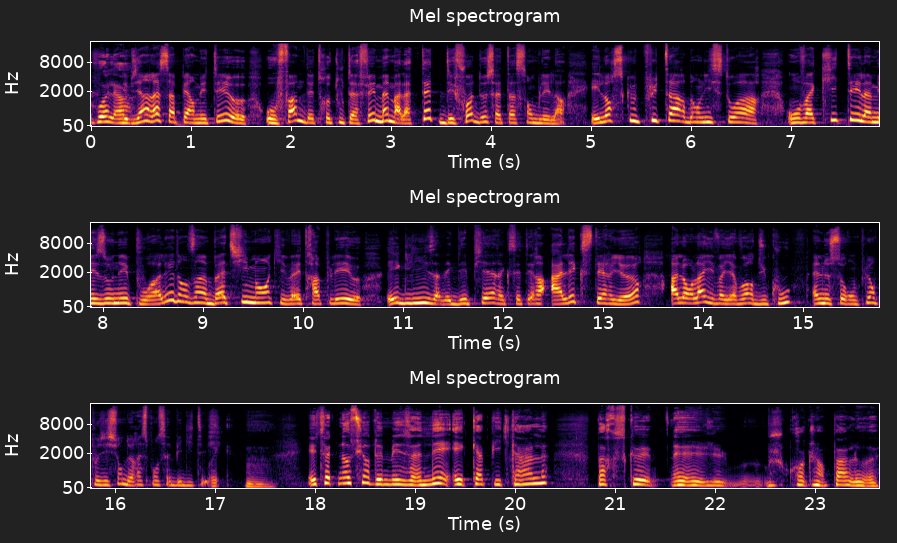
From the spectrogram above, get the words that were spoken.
voilà. eh bien là, ça permettait euh, aux femmes d'être tout à fait, même à la tête des fois de cette assemblée-là. Et lorsque plus tard dans l'histoire, on va quitter la maisonnée pour aller dans un bâtiment qui va être appelé euh, église avec des pierres, etc., à l'extérieur, alors là, il va y avoir du coup, elles ne seront plus en position de responsabilité. Mmh. Et cette notion de maisonnée est capitale parce que, euh, je crois que j'en parle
